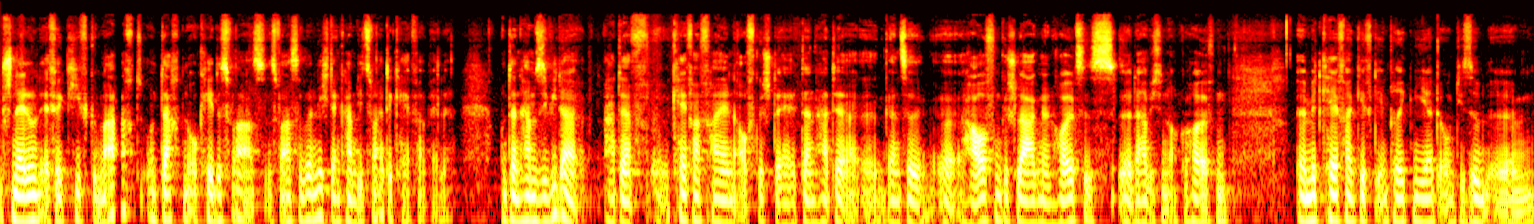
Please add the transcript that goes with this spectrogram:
schnell und effektiv gemacht und dachten, okay, das war's. Das war's aber nicht. Dann kam die zweite Käferwelle. Und dann haben sie wieder, hat er Käferfallen aufgestellt, dann hat er äh, ganze äh, Haufen geschlagenen Holzes, äh, da habe ich dann auch geholfen, äh, mit Käfergift imprägniert, um diese ähm,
